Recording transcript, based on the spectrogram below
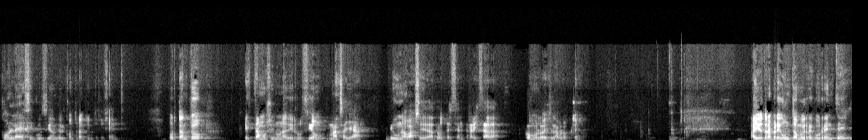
con la ejecución del contrato inteligente. Por tanto, estamos en una disrupción más allá de una base de datos descentralizada como lo es la blockchain. Hay otra pregunta muy recurrente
